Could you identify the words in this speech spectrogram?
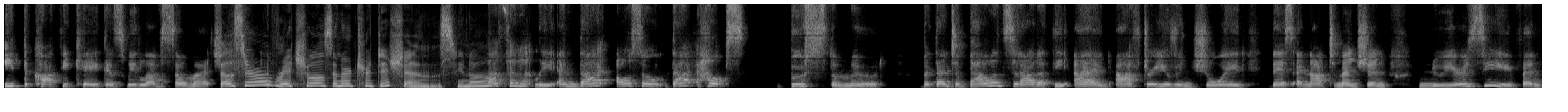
eat the coffee cake as we love so much. Those are our rituals and our traditions, you know? Definitely. And that also that helps boost the mood. But then to balance it out at the end, after you've enjoyed this, and not to mention New Year's Eve and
